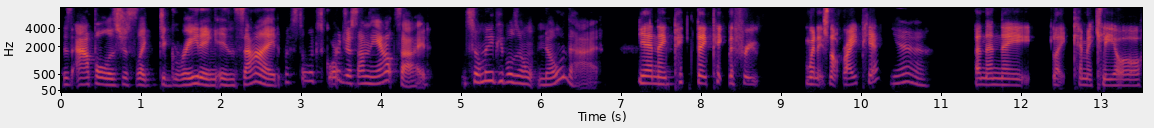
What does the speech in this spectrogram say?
This apple is just like degrading inside but it still looks gorgeous on the outside. So many people don't know that. Yeah and they pick they pick the fruit when it's not ripe yet. Yeah. And then they like chemically or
